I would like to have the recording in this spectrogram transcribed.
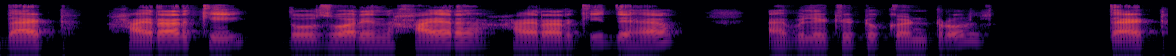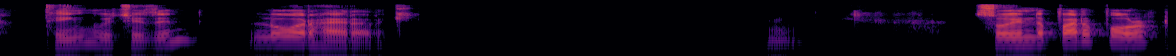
that hierarchy, those who are in higher hierarchy, they have ability to control that thing which is in lower hierarchy. Hmm. So in the purport,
